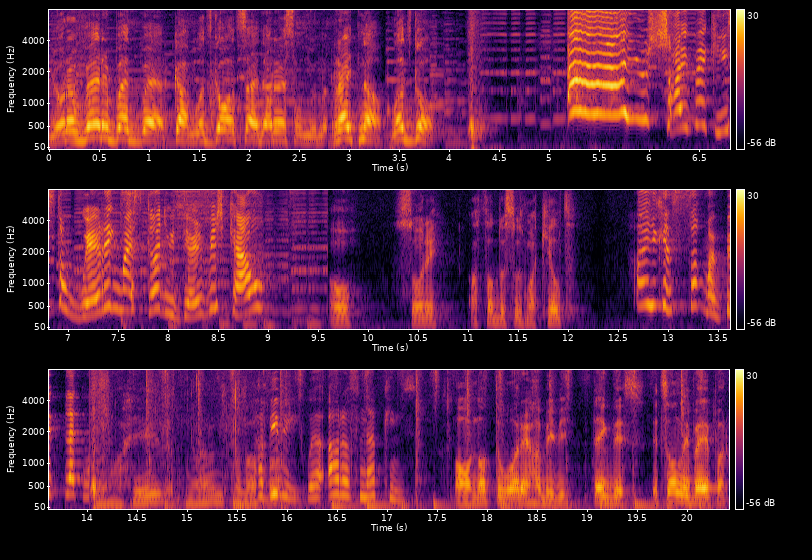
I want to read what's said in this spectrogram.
you're a very bad bear. Come, let's go outside. I wrestle you right now. Let's go. You shy bear, can you stop wearing my skirt, you dervish cow? Oh, sorry. I thought this was my kilt. Ah, you can suck my big black Habibi, we're out of napkins. Oh, not to worry, Habibi. Take this. It's only paper.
